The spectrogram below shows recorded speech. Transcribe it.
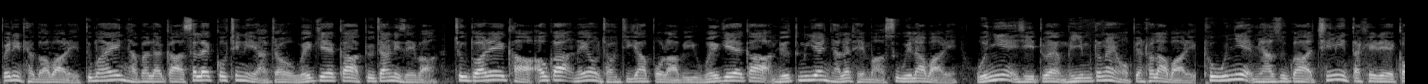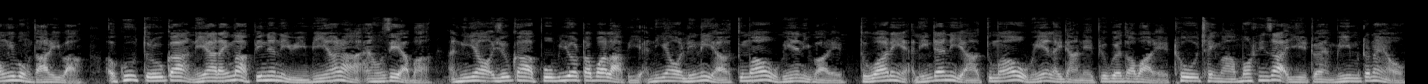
ပဲ့နေထက်သွားပါတယ်သူမရဲ့ညာဘက်လက်ကဆက်လက်ကုတ်ချင်းနေရကြောင်းဝဲကဲကပြိုကျနေသေးပါကျုပ်သွားတဲ့အခါအောက်ကအနှဲအောင်ချောင်းကြီးကပေါ်လာပြီးဝဲကဲကအမျိုးသမီးရဲ့ညာလက်ထဲမှာဆူဝေးလာပါတယ်ဝင်းကြီးအရေးအတွက်မယီမတနိုင်အောင်ပြန်ထွက်လာပါတယ်ထိုဝင်းကြီးအများစုကချင်းလင်းတက်ခဲ့တဲ့ကောင်းကြီးပုံသားတွေပါအခုသူတို့ကနေရာတိုင်းမှာပြင်းနေနေပြီးမြင်ရတာအံ့ဩစရာပါအနီရောင်အယုတ်ကပို့ပြီးတော့တောက်ပလာပြီးအနီရောင်အလင်းနေရသူမကိုဝင်းရနေပါတယ်ဒွားရင်အလင်းတန်းနေရသူမကိုဝင်းရလိုက်တာနဲ့ပြိုကွဲသွားပါတယ်ထိုအချိန်မှာမော်ထင်းစအရေးအတွက်မီမတွနိုင်အောင်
